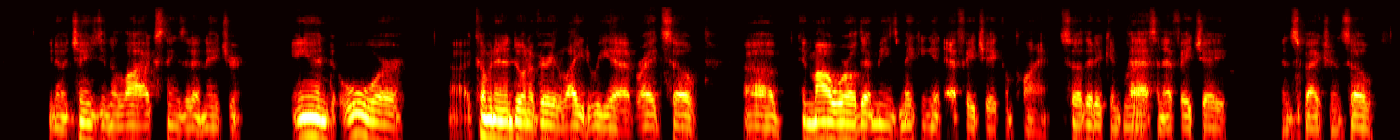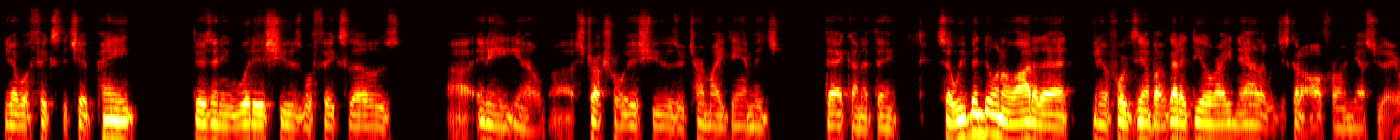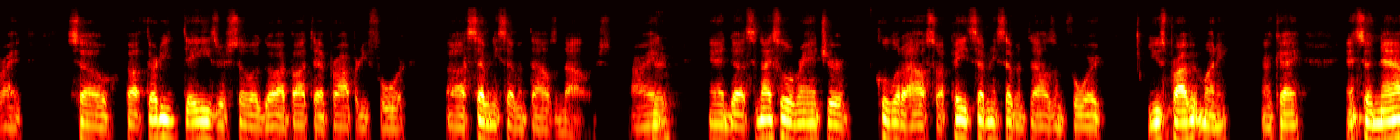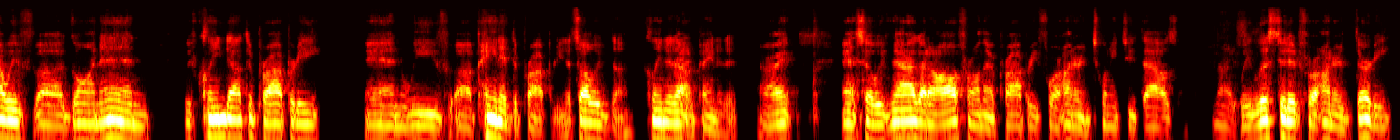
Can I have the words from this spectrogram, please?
you know, changing the locks, things of that nature, and or uh, coming in and doing a very light rehab, right? So uh, in my world, that means making it FHA compliant so that it can pass an FHA inspection. So you know, we'll fix the chip paint. If there's any wood issues, we'll fix those. Uh, any you know uh, structural issues or termite damage, that kind of thing. So we've been doing a lot of that. You know, for example, I've got a deal right now that we just got an offer on yesterday, right? So about 30 days or so ago, I bought that property for uh, $77,000. All right. Okay. And uh, it's a nice little rancher, cool little house. So I paid 77000 for it, used private money. Okay. And so now we've uh, gone in, we've cleaned out the property and we've uh, painted the property. That's all we've done. Cleaned it out and painted it. All right. And so we've now got an offer on that property for 122,000. Nice. We listed it for 130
